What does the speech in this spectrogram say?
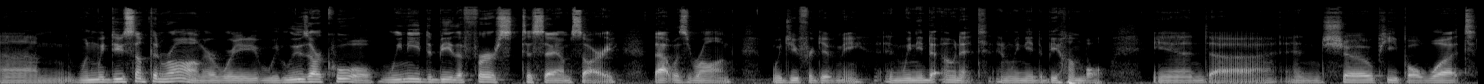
Um, when we do something wrong or we, we lose our cool, we need to be the first to say, I'm sorry, that was wrong. Would you forgive me? And we need to own it and we need to be humble and, uh, and show people what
